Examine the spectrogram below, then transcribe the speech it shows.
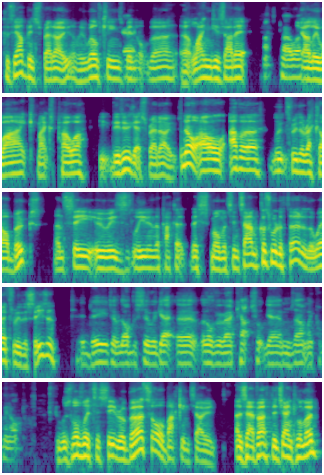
because they have been spread out. I mean, Wilkins yeah. been up there, uh, Lang's had it, Max Power, Charlie Wyke, Max Power. They do get spread out. No, I'll have a look through the record books and see who is leading the pack at this moment in time because we're a third of the way through the season. Indeed, and obviously we get uh, another uh, catch-up games, aren't we, coming up? It was lovely to see Roberto back in town as ever. The gentleman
